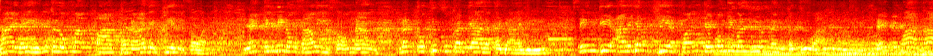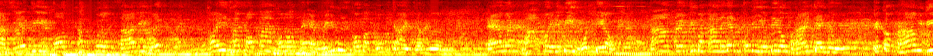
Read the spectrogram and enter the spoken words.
ชายได้เห็นกระลงมักปารถนาจะเคียงสอน และก็จะมีน้องสาวอีกสองนาง นั่นก็คือสุกัญญาและกยาหยีสิ่งที่อารยันเครียดฝังใจบ่มีวันลืมนั่นก็คือว่า ได้ไปพาท่าเสียที่กองทัพเมืองสาลีบุตรถอยทัพออกมาเพราะว่าแพ้ฝีมือของบักกงชายกวนเมือง แต่วันพระไม่ได้มีคนเดียว ตามไปที่บักอารยันคนนี้ยังมีลมหายใจอยู่ จะต้องหาวิธี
